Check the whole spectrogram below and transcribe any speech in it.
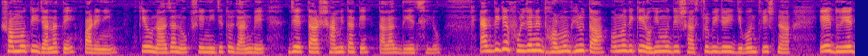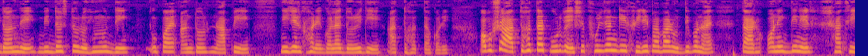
সম্মতি জানাতে পারেনি। কেউ না জানুক, সে নিজে তো জানবে যে তার স্বামী তাকে তালাক দিয়েছিল। একদিকে ফুলজানের ধর্মভীরুতা, অন্যদিকে রহিমুদ্দির শাস্ত্রবিজয়ী জীবন তৃষ্ণা এ দুয়ের দ্বন্দ্বে বিধ্বস্ত রহিমুদ্দি উপায় আন্তর না পেয়ে নিজের ঘরে গলায় দড়ি দিয়ে আত্মহত্যা করে। অবশ্য আত্মহত্যার পূর্বে সে ফুলজানকে ফিরে পাবার উদ্দীপনায় তার অনেক দিনের সাথী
